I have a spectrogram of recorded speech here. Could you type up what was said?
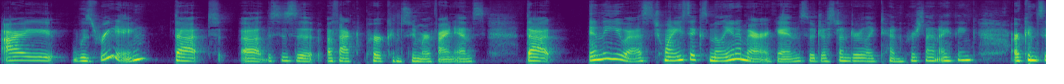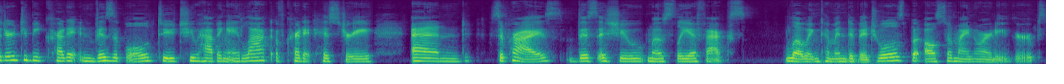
I was reading that uh, this is a, a fact per consumer finance that in the US, 26 million Americans, so just under like 10%, I think, are considered to be credit invisible due to having a lack of credit history. And surprise, this issue mostly affects low income individuals, but also minority groups.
